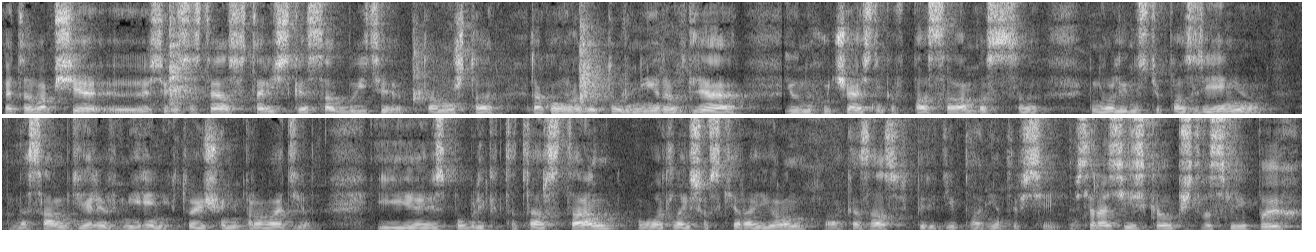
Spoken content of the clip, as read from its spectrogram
Это вообще э, сегодня состоялось историческое событие, потому что такого рода турниров для юных участников по самбо с инвалидностью по зрению на самом деле в мире никто еще не проводил. И Республика Татарстан, вот Лайшевский район, оказался впереди планеты всей. Всероссийское общество слепых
